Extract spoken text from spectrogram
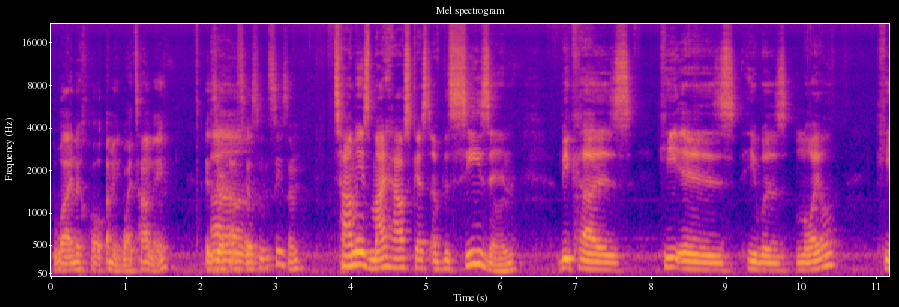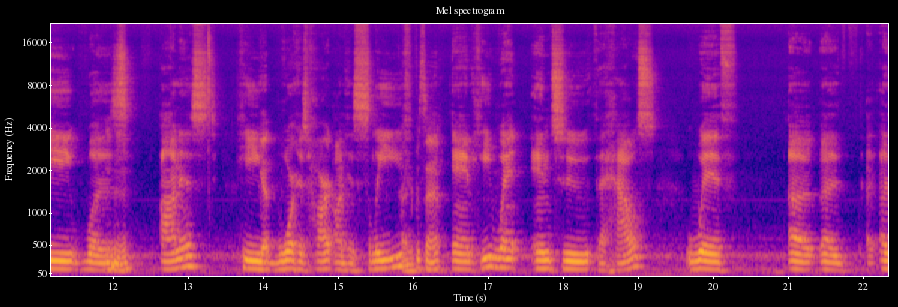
why Nicole. I mean, why Tommy is your house Um, guest of the season. Tommy's my house guest of the season because he is he was loyal, he was mm-hmm. honest, he Yep. wore his heart on his sleeve, Hundred percent. and he went into the house with a, a, a, a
